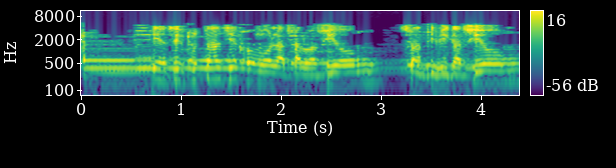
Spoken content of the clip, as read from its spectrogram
en circunstancias como la salvación, santificación,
